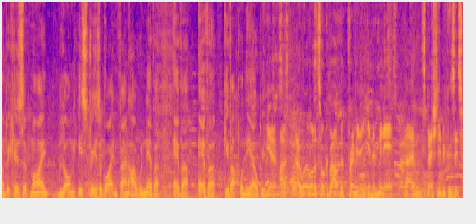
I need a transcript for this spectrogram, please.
and because of my long history as a Brighton fan, I will never, ever, ever give up on the Albion. Yeah, I, I want to talk about the Premier League in a minute, um, especially because it's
